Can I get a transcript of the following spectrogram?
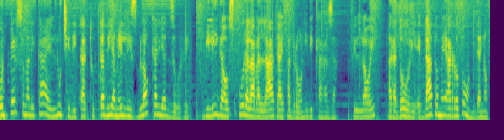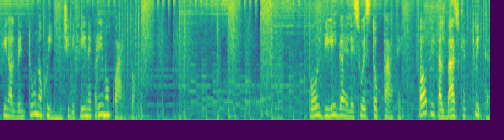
Con personalità e lucidità tuttavia Melli sblocca gli azzurri, Biliga oscura la vallata ai padroni di casa, Filloi, Aradori e Datome arrotondano fino al 21-15 di fine primo quarto. Paul Biliga e le sue stoppate, foto Italbasket Twitter.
